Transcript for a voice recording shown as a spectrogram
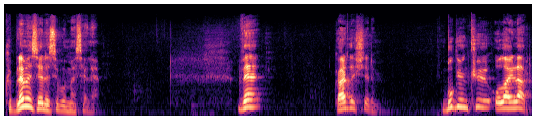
Kıble meselesi bu mesele. Ve kardeşlerim, bugünkü olaylar,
